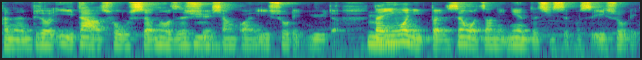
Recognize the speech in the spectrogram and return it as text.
可能比如说艺大出身，或者是学相关艺术领域的，嗯、但因为你本身我知道你念的其实不是艺术领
